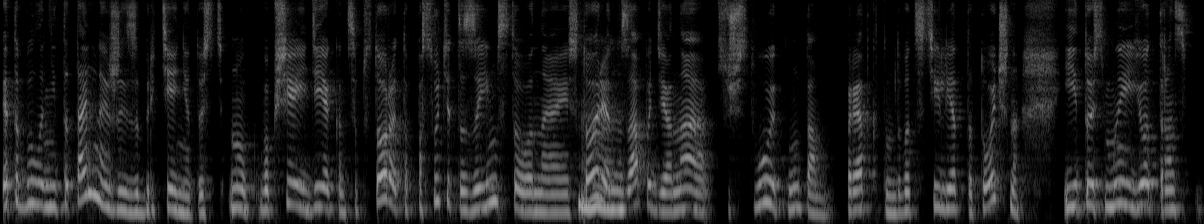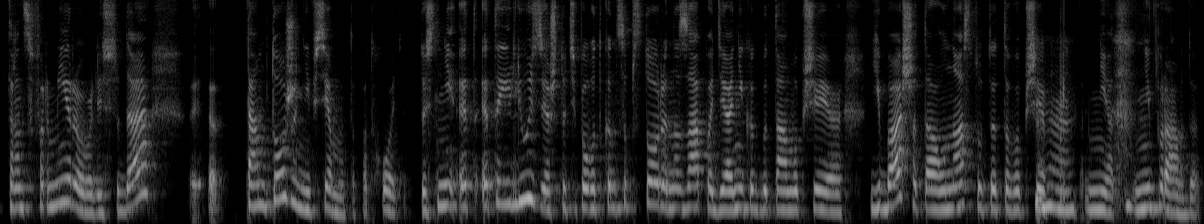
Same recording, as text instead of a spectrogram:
это было не тотальное же изобретение. То есть, ну, вообще идея концепт-стора это, по сути, это заимствованная история. Mm-hmm. На Западе она существует, ну, там, порядка там, 20 лет-то точно. И то есть мы ее транс- трансформировали сюда э, э, там тоже не всем это подходит. То есть не, это, это иллюзия, что типа вот концепт-сторы на Западе, они как бы там вообще ебашат, а у нас тут это вообще mm нет, неправда.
